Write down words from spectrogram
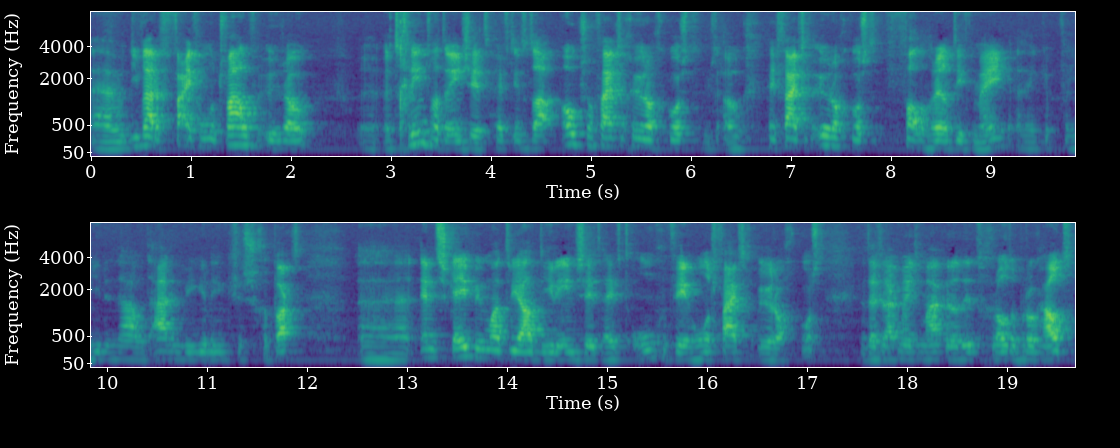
Uh, die waren 512 euro. Eh, het grind wat erin zit, heeft in totaal ook zo'n 50 euro gekost. Dus ook heeft 50 euro gekost, valt relatief mee. Uh, ik heb van hier nou wat adembegingetjes gepakt. Uh, en het scaping materiaal die erin zit, heeft ongeveer 150 euro gekost. Dat heeft eigenlijk mee te maken dat dit grote brok hout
